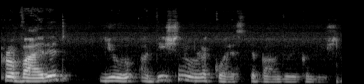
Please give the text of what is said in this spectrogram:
provided you additionally request the boundary condition.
